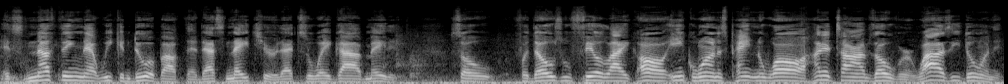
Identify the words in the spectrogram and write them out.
It's nothing that we can do about that. That's nature. That's the way God made it. So for those who feel like, oh, Ink One is painting the wall a hundred times over, why is he doing it?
